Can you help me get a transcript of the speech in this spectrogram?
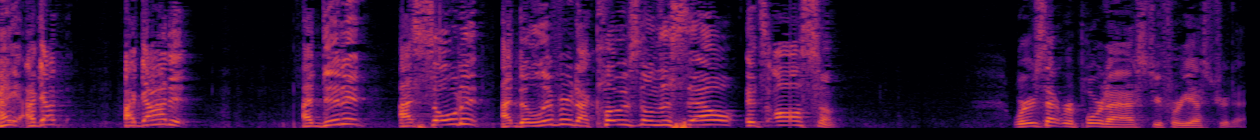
Hey, I got, I got it. I did it. I sold it. I delivered. I closed on the sale. It's awesome. Where's that report I asked you for yesterday?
